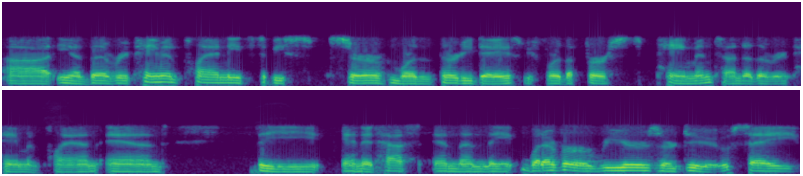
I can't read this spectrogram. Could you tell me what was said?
uh, you know the repayment plan needs to be served more than 30 days before the first payment under the repayment plan and the and it has and then the whatever arrears are due say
